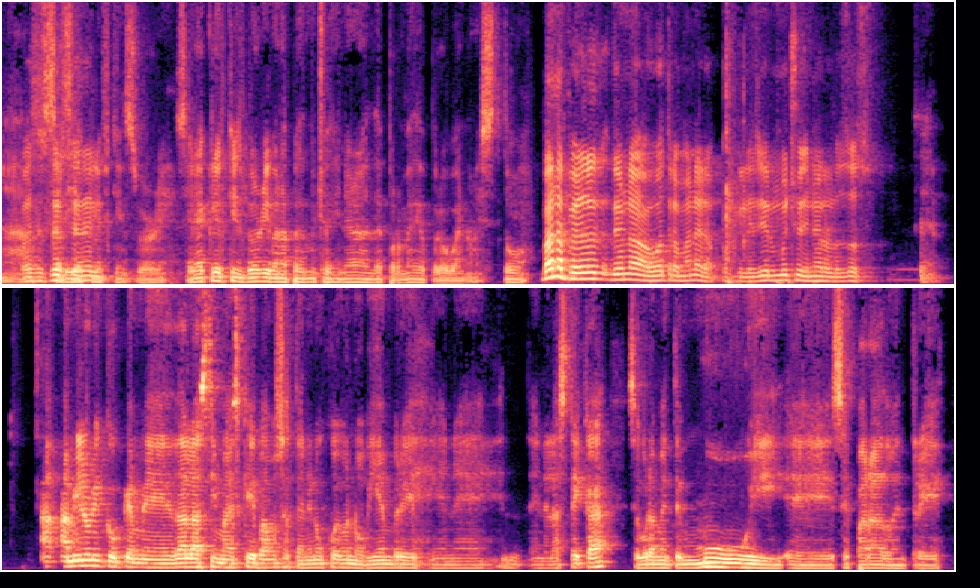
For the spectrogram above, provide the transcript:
ah, pues sería Cliff Kingsbury. Sería Cliff Kingsbury y van a perder mucho dinero de por medio, pero bueno, esto. Van a perder de una u otra manera, porque les dieron mucho dinero a los dos. Sí. A, mí lo único que me da lástima es que vamos a tener un juego en noviembre en, eh, el Azteca, seguramente muy eh, separado entre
